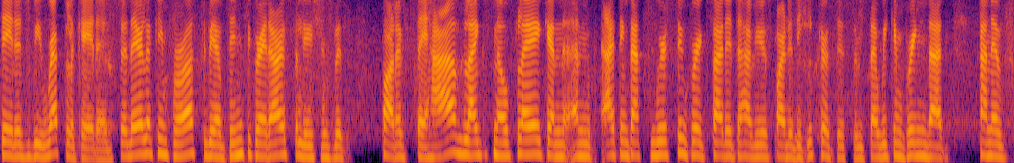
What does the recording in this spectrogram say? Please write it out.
data to be replicated. So they're looking for us to be able to integrate our solutions with products they have, like Snowflake. And, and I think that's, we're super excited to have you as part of the ecosystems that we can bring that kind of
